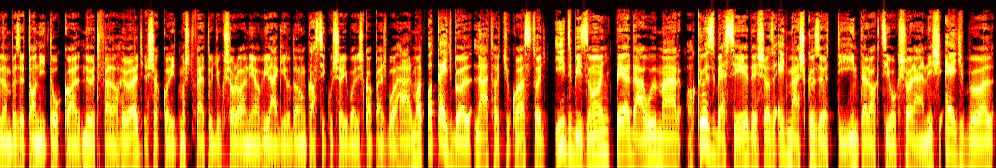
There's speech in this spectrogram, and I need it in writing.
különböző tanítókkal nőtt fel a hölgy, és akkor itt most fel tudjuk sorolni a világirodalom klasszikusaiból is kapásból hármat. Ott egyből láthatjuk azt, hogy itt bizony például már a közbeszéd és az egymás közötti interakciók során is egyből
